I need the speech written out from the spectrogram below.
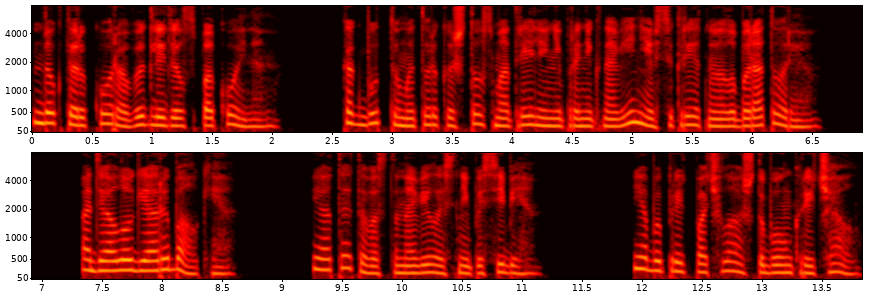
Доктор Кора выглядел спокойным, как будто мы только что смотрели не проникновение в секретную лабораторию, а диалоги о рыбалке. И от этого становилось не по себе. Я бы предпочла, чтобы он кричал,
